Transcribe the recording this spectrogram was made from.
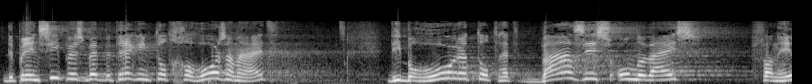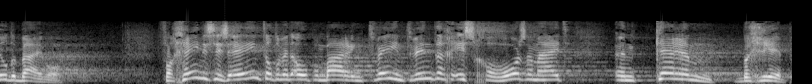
De principes met betrekking tot gehoorzaamheid, die behoren tot het basisonderwijs van heel de Bijbel. Van Genesis 1 tot en met Openbaring 22 is gehoorzaamheid een kernbegrip.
